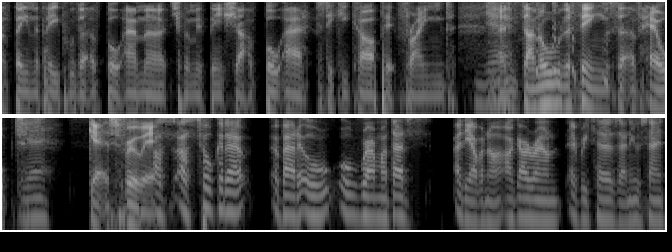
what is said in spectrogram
have been the people that have bought our merch when we've been shut, have bought our sticky carpet framed Yeah. and done all the things that have helped Yeah. get us through it. I was, I was talking out about it all, all around my dad's uh, the other night. I go around every Thursday, and he was saying,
